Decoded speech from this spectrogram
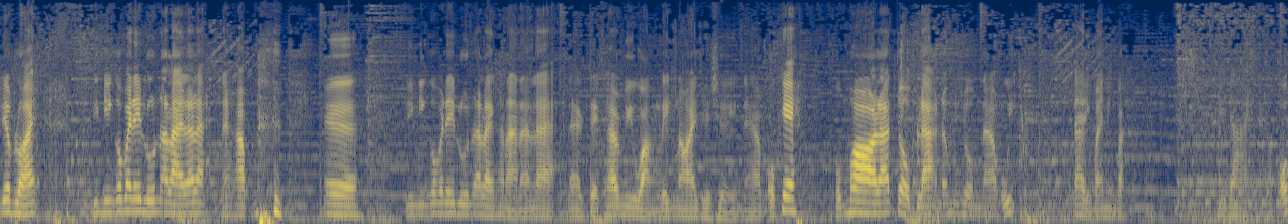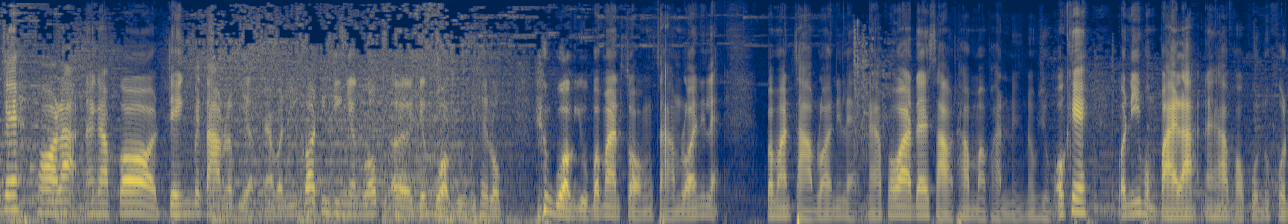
เรียบร้อย จริงๆก็ไม่ได้ลุ้นอะไรแล้วแหละนะครับ เออ จริงๆก็ไม่ได้ลุ้นอะไรขนาดนั้นแหละแต่แค่มีหวังเล็กน้อยเฉยๆนะครับ โอเค ผมพอแล้วจบแล้วท่านผู้ชมนะ อุ้ยได้อีกไหมหนึ่งปะไม่ได้นะครับโอเค พอละนะครับ ก็เจ๊งไปตามระเบียบนะ วันนี้ก็จริง ๆ ยังลบ เออยังบวกอยู่ไม่ใช่ลบ ยังบวกอยู่ประมาณ 2 300 นี่แหละ ประมาณ 300 นี่แหละนะครับเพราะว่าได้สาวถ้ำมาพันหนึ่งท่านผู้ชมโอเค วันนี้ผมไปละนะครับขอบคุณทุกคน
